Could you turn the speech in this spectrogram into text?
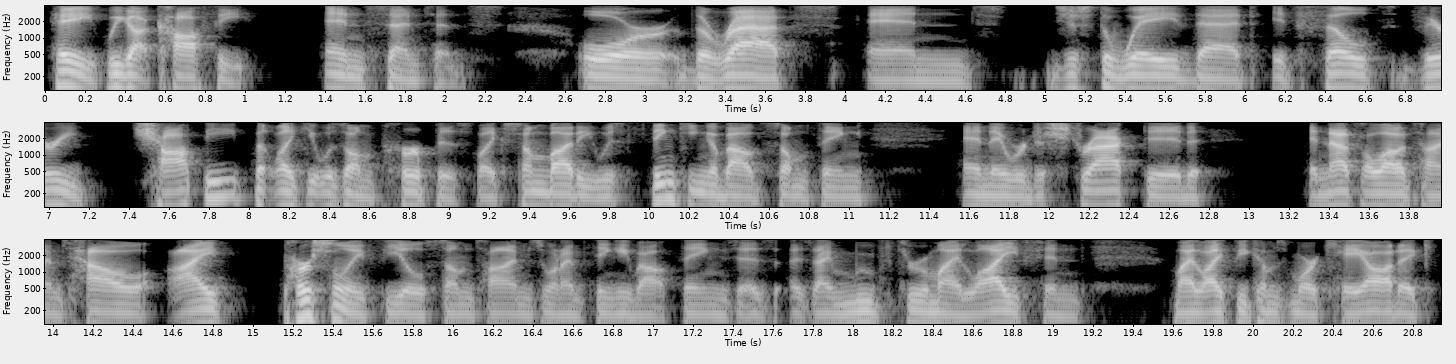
hey, we got coffee, end sentence. Or the rats and just the way that it felt very choppy, but like it was on purpose. Like somebody was thinking about something and they were distracted. And that's a lot of times how I personally feel sometimes when I'm thinking about things as as I move through my life and my life becomes more chaotic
